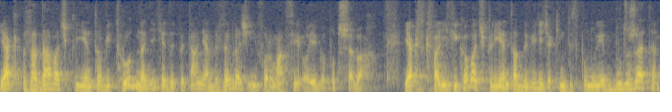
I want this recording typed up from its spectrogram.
jak zadawać klientowi trudne niekiedy pytania, by zebrać informacje o jego potrzebach, jak skwalifikować klienta, by wiedzieć, jakim dysponuje budżetem,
